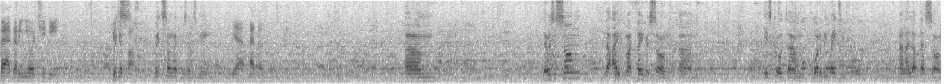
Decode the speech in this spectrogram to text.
better in your CD? Future Which, Past. which song represents me? Yeah, better. There was a song that I, my favourite song. Um, it's called um, "What Are We Waiting For," and I love that song.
